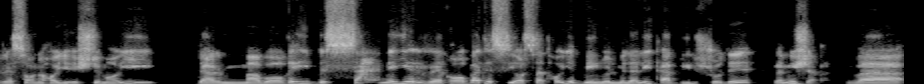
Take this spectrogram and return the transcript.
رسانه های اجتماعی در مواقعی به صحنه رقابت سیاست های بین المللی تبدیل شده و می شود و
